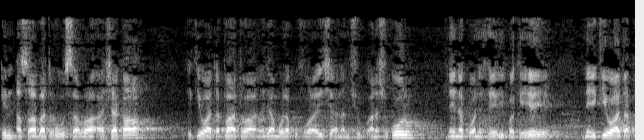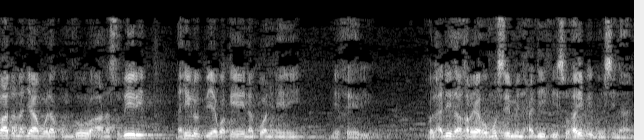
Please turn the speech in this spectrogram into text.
in asabatuhu saraa shakara ikiwa atapatwa na jambo la kufurahisha anashukuru na inakuwa ni kheri kwake yeye na ikiwa atapatwa na jambo la kumdhuru anasubiri na hilo pia kwake yeye inakuwa ni nini ni kheri والحديث أخرجه مسلم من حديث صهيب بن سنان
